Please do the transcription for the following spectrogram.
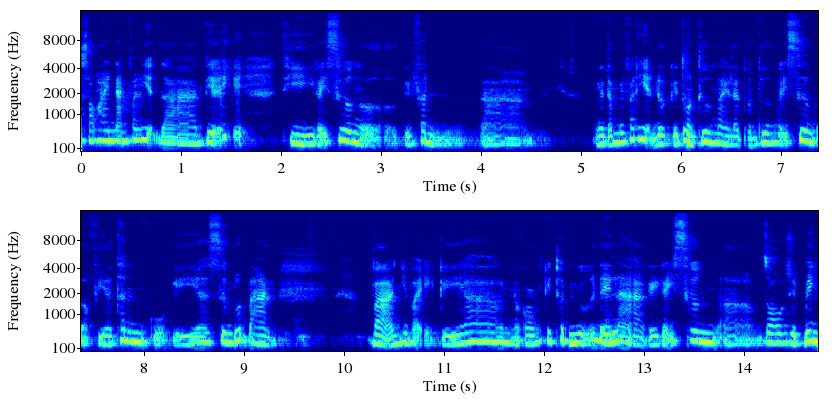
sau 2 năm phát hiện ra tia X ấy, thì gãy xương ở cái phần uh, người ta mới phát hiện được cái tổn thương này là tổn thương gãy xương ở phía thân của cái ờ, xương đốt bàn. Và như vậy cái ờ, nó có cái thuật ngữ đấy là cái gãy xương uh, do duyệt binh.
